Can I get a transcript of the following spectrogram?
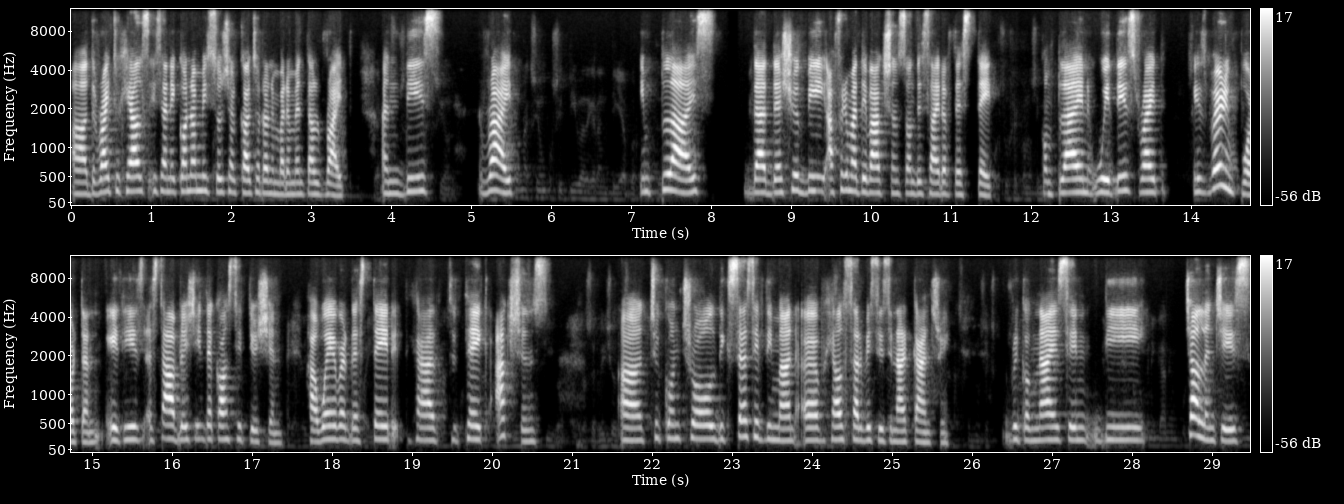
Uh, the right to health is an economic, social, cultural, and environmental right. And this right implies that there should be affirmative actions on the side of the state. Complying with this right is very important. It is established in the constitution. However, the state had to take actions uh, to control the excessive demand of health services in our country, recognizing the challenges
